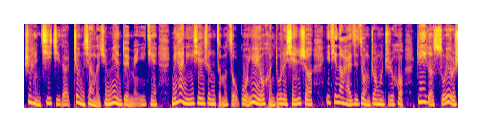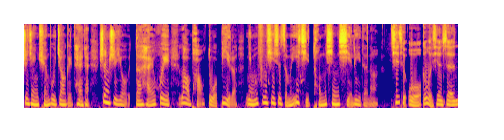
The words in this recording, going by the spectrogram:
是很积极的、正向的去面对每一天。您看您先生怎么走过？因为有很多的先生一听到孩子这种状况之后，第一个所有事情全部交给太太，甚至有的还会落跑躲避了。你们夫妻是怎么一起同心协力的呢？其实我跟我先生，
